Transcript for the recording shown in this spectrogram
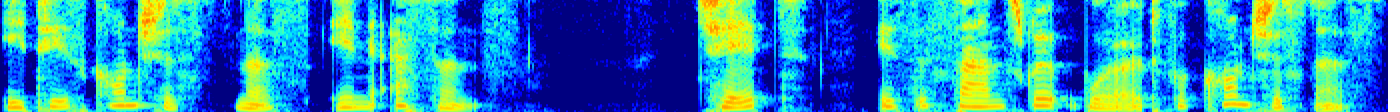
It is consciousness in essence. Chit is the Sanskrit word for consciousness.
